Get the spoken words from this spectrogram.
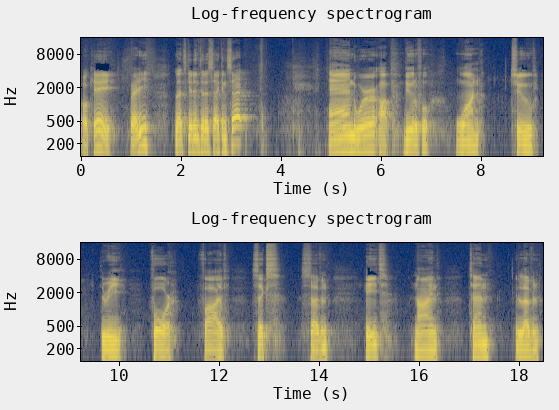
Okay, ready? Let's get into the second set. And we're up. Beautiful. One, two, three, four, five, six, seven, eight, nine, 10, 11,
